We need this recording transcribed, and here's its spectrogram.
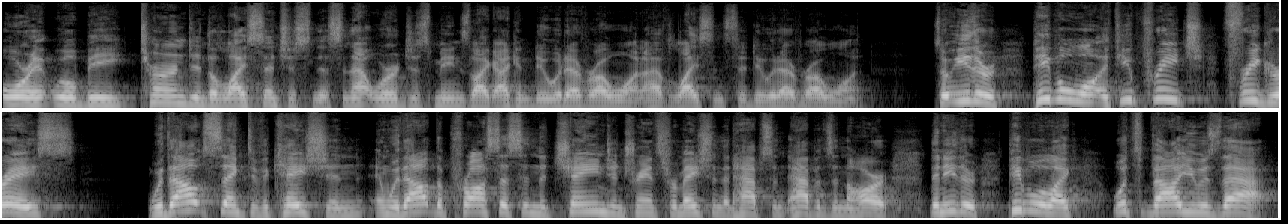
or it will be turned into licentiousness. And that word just means like I can do whatever I want. I have license to do whatever I want. So either people want, if you preach free grace without sanctification and without the process and the change and transformation that happens in the heart, then either people are like, what's value is that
